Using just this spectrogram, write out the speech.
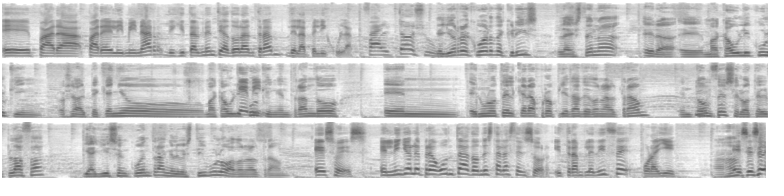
eh, para, para eliminar digitalmente a Donald Trump de la película. Faltó su. Que yo recuerde, Chris, la escena era eh, Macaulay Culkin, o sea, el pequeño Macaulay Kevin. Culkin entrando en, en un hotel que era propiedad de Donald Trump, entonces el Hotel Plaza, y allí se encuentra en el vestíbulo a Donald Trump. Eso es. El niño le pregunta dónde está el ascensor y Trump le dice por allí. Ese es, el,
